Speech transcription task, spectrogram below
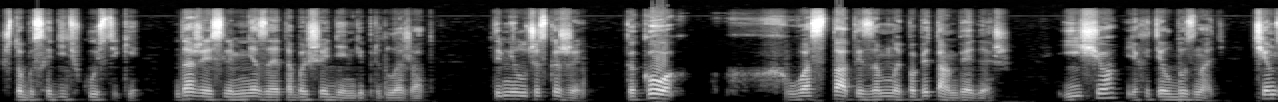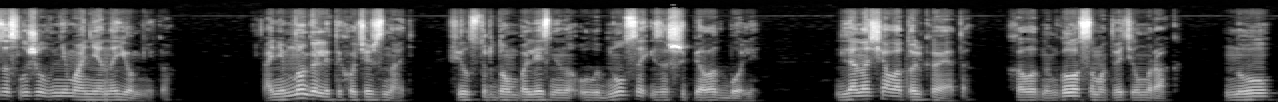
чтобы сходить в кустики, даже если мне за это большие деньги предложат. Ты мне лучше скажи, какого хвоста ты за мной по пятам бегаешь? И еще я хотел бы знать, чем заслужил внимание наемника. А немного ли ты хочешь знать? Фил с трудом болезненно улыбнулся и зашипел от боли. «Для начала только это», — холодным голосом ответил мрак. «Ну?»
